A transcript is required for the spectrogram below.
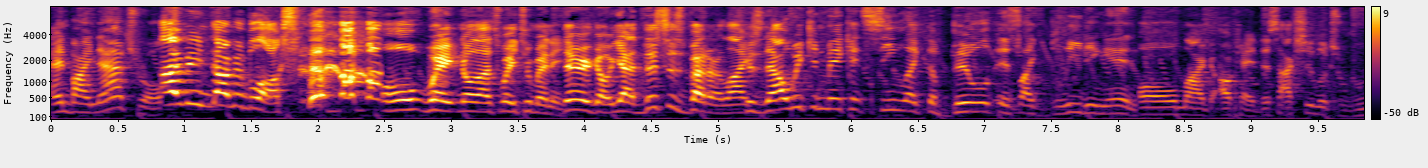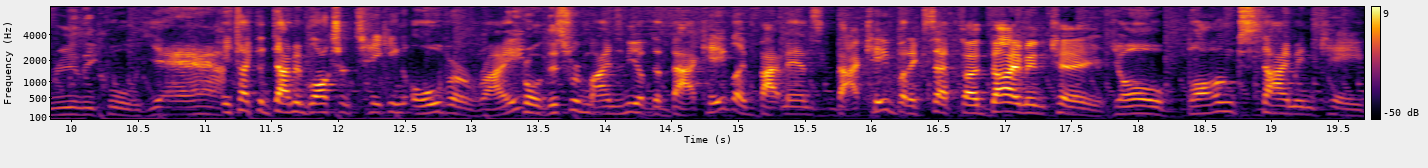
And by natural, I mean diamond blocks. oh, wait, no, that's way too many. There you go. Yeah, this is better. Like, because now we can make it seem like the build is, like, bleeding in. Oh, my God. Okay, this actually looks really cool. Yeah. It's like the diamond blocks are taking over, right? Bro, this reminds me of the Batcave, like Batman's Batcave, but except the Diamond Cave. Yo, Bonk's Diamond Cave.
